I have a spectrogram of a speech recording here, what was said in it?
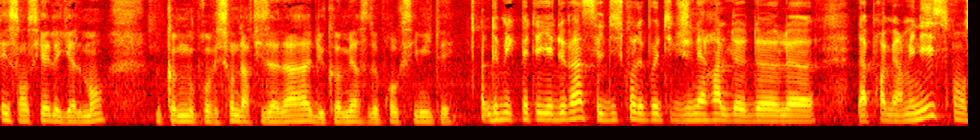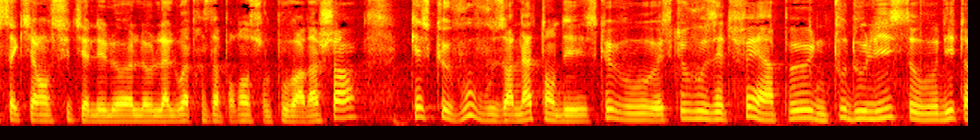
essentiel également, comme nos professions de l'artisanat, du commerce de proximité. Dominique Métayer, demain, c'est le discours de politique générale de, la première ministre. On sait qu'il y a ensuite il y a la loi très importante sur le pouvoir d'achat. Qu'est-ce que vous vous en attendez? Est-ce que vous vous êtes fait un peu une to-do list où vous dites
